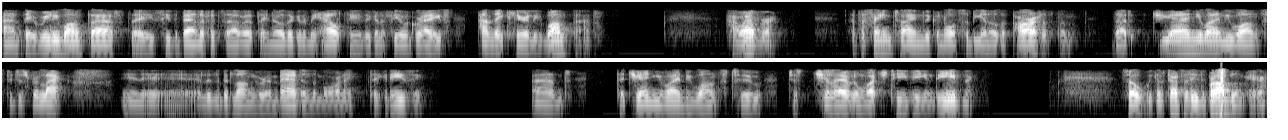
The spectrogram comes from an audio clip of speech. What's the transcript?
And they really want that. They see the benefits of it. They know they're going to be healthy. They're going to feel great. And they clearly want that. However, at the same time, there can also be another part of them that genuinely wants to just relax a, little bit longer in bed in the morning, take it easy, and that genuinely wants to just chill out and watch TV in the evening. So we can start to see the problem here.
